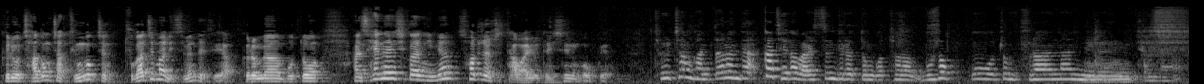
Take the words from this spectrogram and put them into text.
그리고 자동차 등록증 두 가지만 있으면 되세요. 그러면 보통 한 3, 4시간이면 서류 절차 다 완료되시는 거고요. 절차는 간단한데 아까 제가 말씀드렸던 것처럼 무섭고 좀 불안한 일은 음. 없나요?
